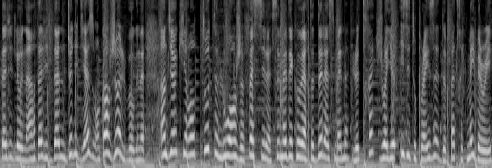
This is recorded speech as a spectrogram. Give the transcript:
David Leonard, David Dunn, Johnny Diaz ou encore Joel Vaughan. Un dieu qui rend toute louange facile, c'est ma découverte de la semaine, le très joyeux Easy to Praise de Patrick Mayberry.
